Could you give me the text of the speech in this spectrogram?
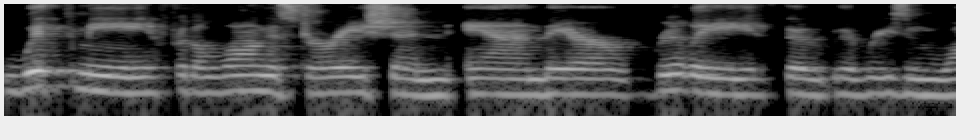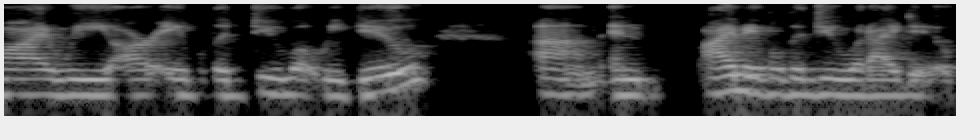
with me for the longest duration and they are really the, the reason why we are able to do what we do um, and i'm able to do what i do.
